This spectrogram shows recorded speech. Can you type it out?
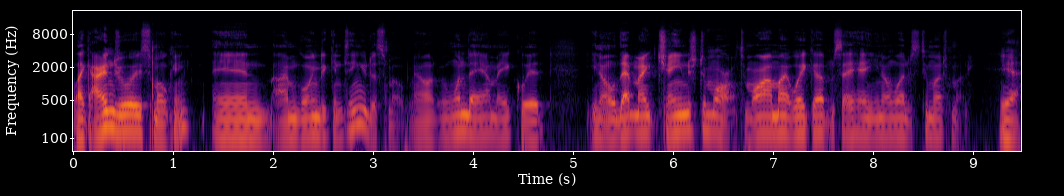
Like I enjoy smoking, and I'm going to continue to smoke. Now, one day I may quit. You know, that might change tomorrow. Tomorrow I might wake up and say, hey, you know what? It's too much money. Yeah.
